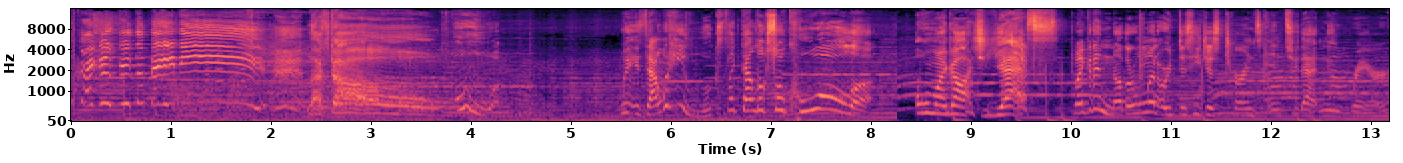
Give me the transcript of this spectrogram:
Crack open the baby! Let's go! Ooh. Wait, is that what he looks like? That looks so cool. Oh my gosh, yes. Do I get another one or does he just turns into that new rare?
